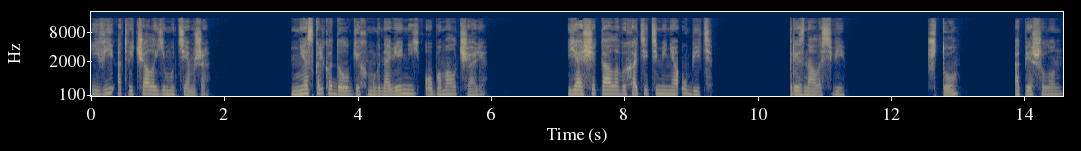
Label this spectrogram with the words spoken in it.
и Ви отвечала ему тем же. Несколько долгих мгновений оба молчали. «Я считала, вы хотите меня убить», призналась Ви. «Что?» — опешил он.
